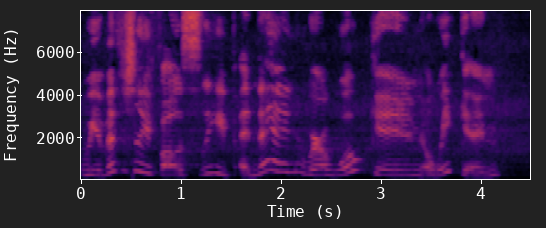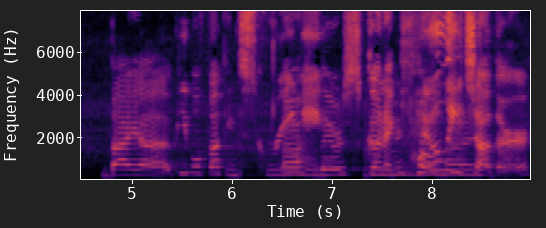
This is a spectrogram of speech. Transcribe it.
we eventually fall asleep, and then we're awoken, awakened by uh, people fucking screaming, they were gonna kill each other,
